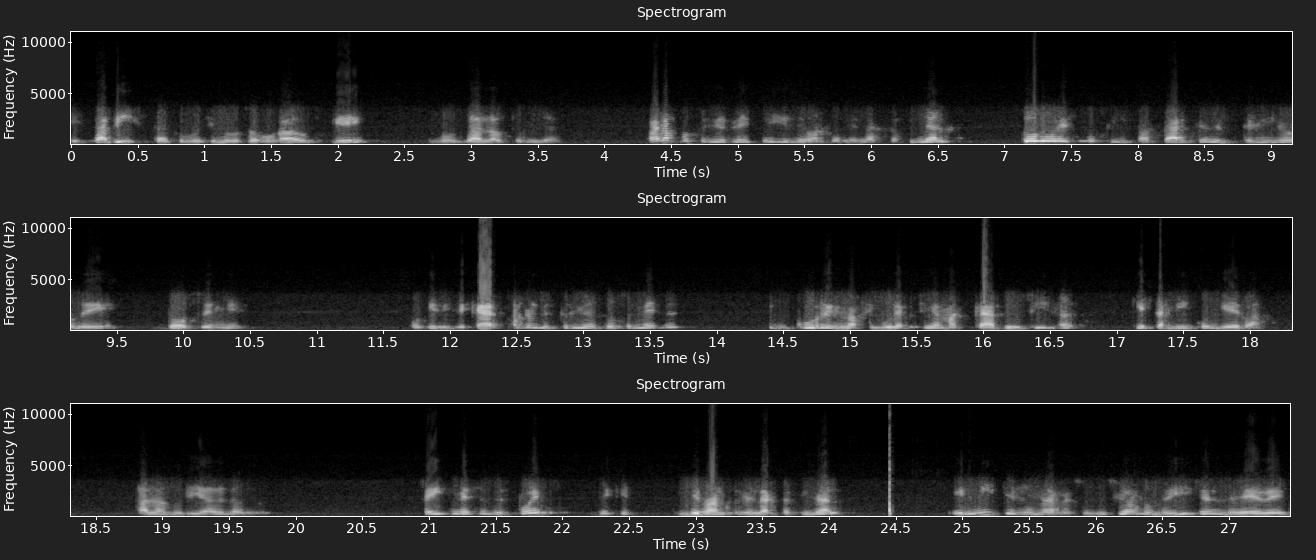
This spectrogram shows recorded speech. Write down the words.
esta vista, como decimos los abogados, que nos da la autoridad. Para posteriormente ir levantando el acta final. Todo esto sin pasarse del término de 12 meses. Porque si se pasan del término de 12 meses, incurre en una figura que se llama caducidad, que también conlleva a la nulidad de la deuda. Seis meses después de que levanten el acta final, emiten una resolución donde dicen me debes,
